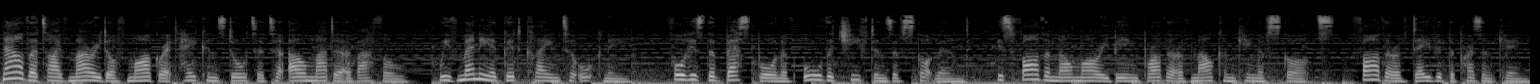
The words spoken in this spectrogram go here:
Now that I've married off Margaret Hakon's daughter to Earl Maddad of Athol, we've many a good claim to Orkney, for he's the best born of all the chieftains of Scotland, his father Melmari being brother of Malcolm King of Scots, father of David the present king.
